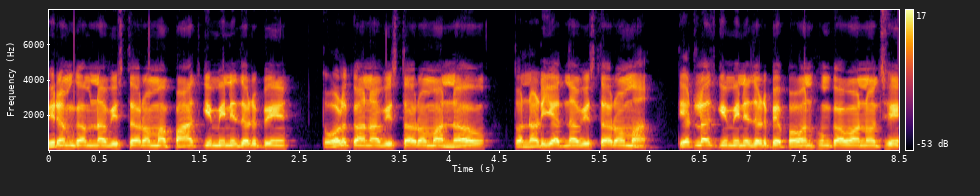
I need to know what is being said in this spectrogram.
વિરમગામના વિસ્તારોમાં પાંચ કિમીની ઝડપે, ધોળકાના વિસ્તારોમાં નવ, તો નડિયાદના વિસ્તારોમાં તેટલા જ કિમીની ઝડપે પવન ફૂંકાવાનો છે.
